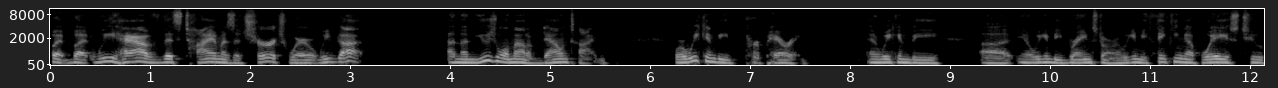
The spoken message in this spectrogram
but but we have this time as a church where we've got an unusual amount of downtime where we can be preparing and we can be uh, you know we can be brainstorming we can be thinking up ways to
